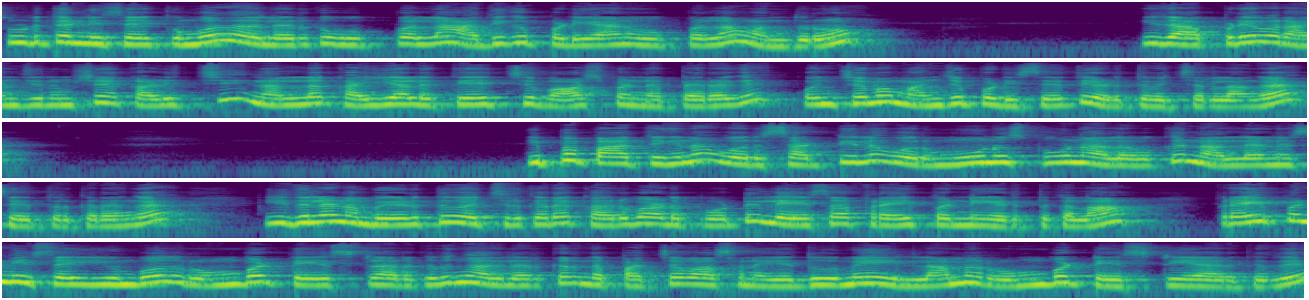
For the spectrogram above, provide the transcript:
சுடு தண்ணி சேர்க்கும்போது அதில் இருக்க உப்பெல்லாம் அதிகப்படியான உப்பெல்லாம் வந்துடும் இது அப்படியே ஒரு அஞ்சு நிமிஷம் கழித்து நல்லா கையால் தேய்ச்சி வாஷ் பண்ண பிறகு கொஞ்சமாக மஞ்சள் பொடி சேர்த்து எடுத்து வச்சிடலாங்க இப்போ பார்த்தீங்கன்னா ஒரு சட்டியில் ஒரு மூணு ஸ்பூன் அளவுக்கு நல்லெண்ணெய் சேர்த்துருக்குறேங்க. இதில் நம்ம எடுத்து வச்சுருக்கிற கருவாடு போட்டு லேசாக ஃப்ரை பண்ணி எடுத்துக்கலாம். ஃப்ரை பண்ணி செய்யும்போது ரொம்ப டேஸ்ட்டாக இருக்குதுங்க. அதில் இருக்கிற அந்த பச்சை வாசனை எதுவுமே இல்லாமல் ரொம்ப டேஸ்டியாக இருக்குது.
